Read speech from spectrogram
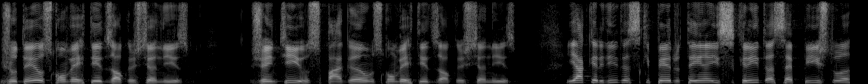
Judeus convertidos ao cristianismo, gentios, pagãos convertidos ao cristianismo. E acredita-se que Pedro tenha escrito essa epístola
